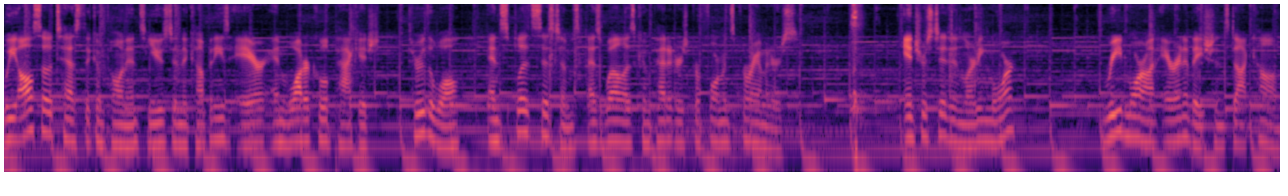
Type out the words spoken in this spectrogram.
We also test the components used in the company's air and water-cooled packaged, through-the-wall, and split systems as well as competitors' performance parameters. Interested in learning more? Read more on airinnovations.com.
